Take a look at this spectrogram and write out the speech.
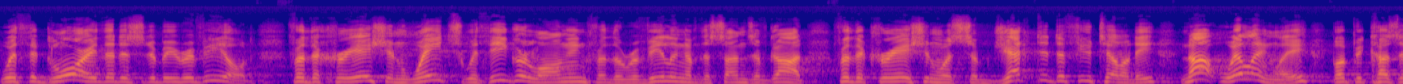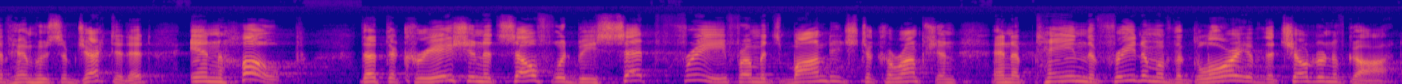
with the glory that is to be revealed. For the creation waits with eager longing for the revealing of the sons of God. For the creation was subjected to futility, not willingly, but because of him who subjected it, in hope that the creation itself would be set free from its bondage to corruption and obtain the freedom of the glory of the children of God.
